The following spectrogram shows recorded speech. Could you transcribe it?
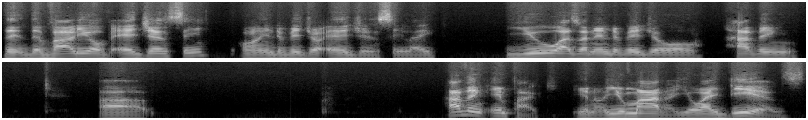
the, the value of agency or individual agency, like you as an individual having, uh, having impact. You know, you matter. Your ideas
